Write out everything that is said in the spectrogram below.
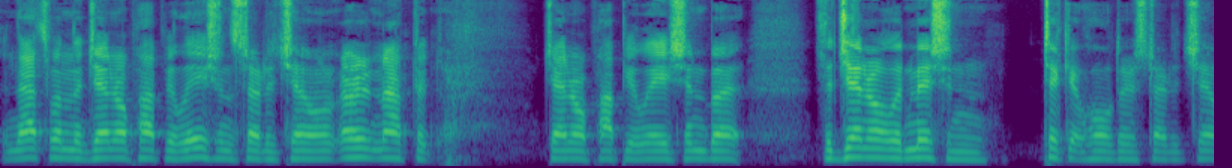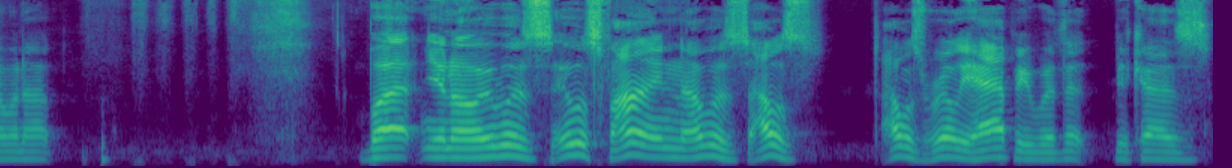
And that's when the general population started showing, or not the general population, but the general admission ticket holders started showing up. But, you know, it was, it was fine. I was, I was, I was really happy with it because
